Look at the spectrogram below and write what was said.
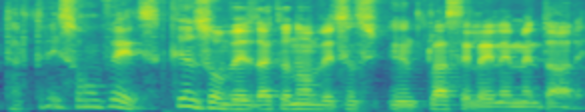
dar trebuie să o înveți. Când să o înveți dacă nu o înveți în, în clasele elementare?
